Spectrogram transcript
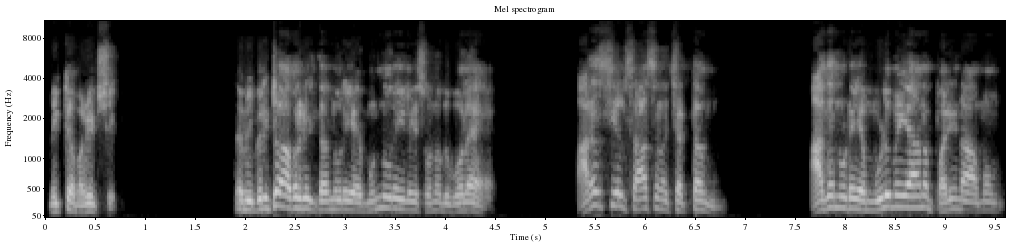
மிக்க மகிழ்ச்சி. தம்பி பிரிட்டோ அவர்கள் தன்னுடைய முன்னுரையிலே சொன்னது போல அரசியல் சாசன சட்டம் அதனுடைய முழுமையான பரிணாமம்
